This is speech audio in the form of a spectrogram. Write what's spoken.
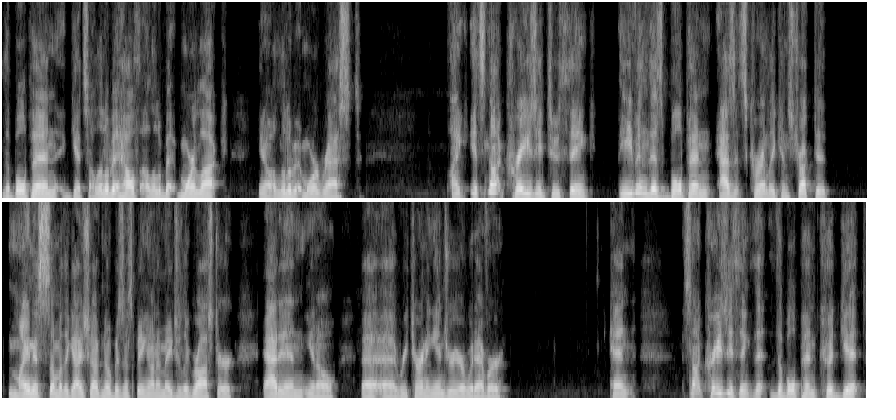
the bullpen gets a little bit health, a little bit more luck, you know, a little bit more rest. Like it's not crazy to think even this bullpen as it's currently constructed, minus some of the guys who have no business being on a major league roster, add in, you know, a, a returning injury or whatever. And it's not crazy to think that the bullpen could get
